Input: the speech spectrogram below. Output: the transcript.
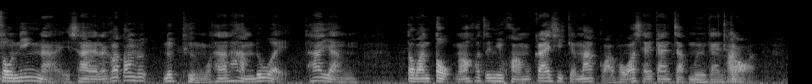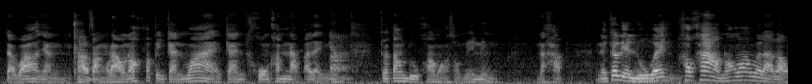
โซนนิ่งไหนใช่แล้วก็ต้องนึกนึกถึงวัฒนธรรมด้วย ถ้าอย่างตะวันตกเนาะเขาจะมีความใกล้ชิดกันมากกว่า เพราะว่าใช้การจับมือกันครับกอดแต่ว่าอย่างครับฝั่งเราเนาะก็เป็นการไหว้การโค้งคำนับอะไรเงี้ยอ่าก็ต้องดูความเหมาะสมนิดนึงนะครับอันนี้ก็เรียนรู้ไว้อืมคร่าวๆเนาะว่าเวลาเรา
